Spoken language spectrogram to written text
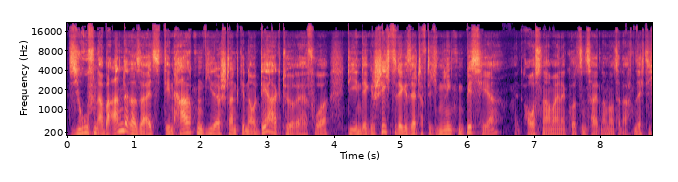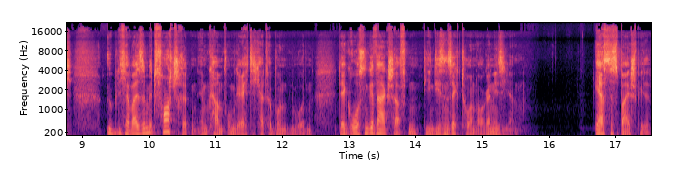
Sie rufen aber andererseits den harten Widerstand genau der Akteure hervor, die in der Geschichte der gesellschaftlichen Linken bisher, mit Ausnahme einer kurzen Zeit nach 1968, üblicherweise mit Fortschritten im Kampf um Gerechtigkeit verbunden wurden, der großen Gewerkschaften, die in diesen Sektoren organisieren. Erstes Beispiel.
